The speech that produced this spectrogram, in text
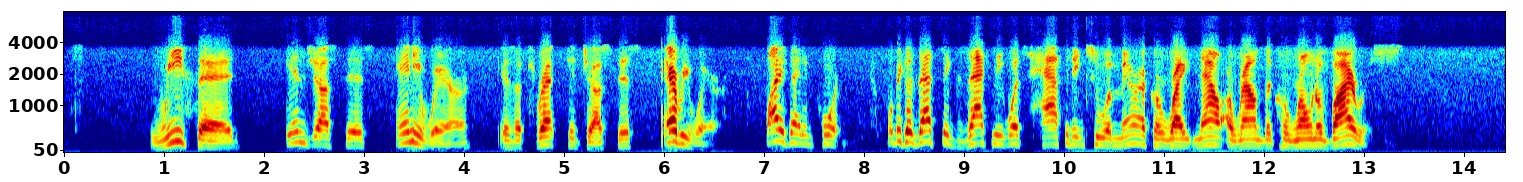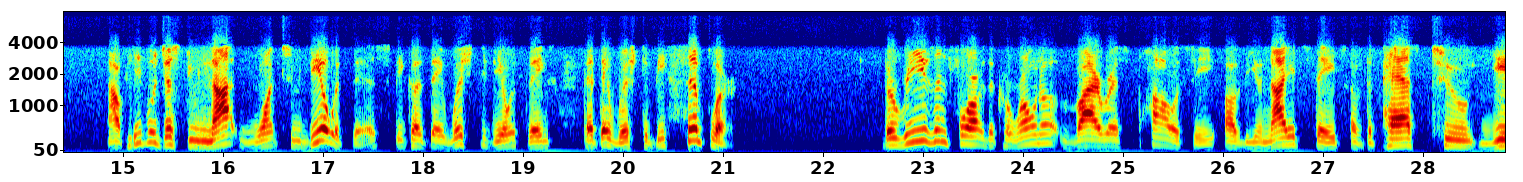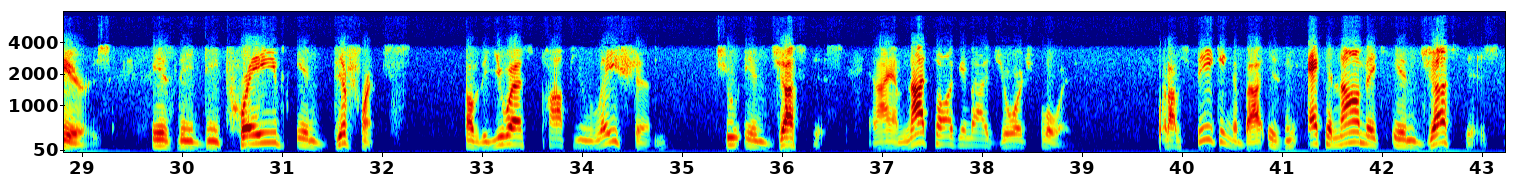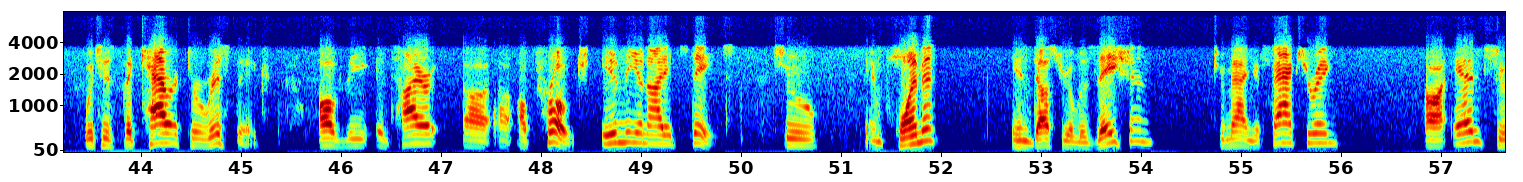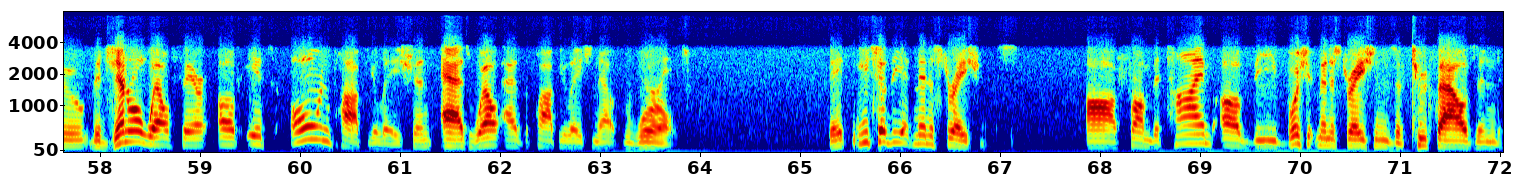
We said injustice anywhere is a threat to justice everywhere. Why is that important? Well, because that's exactly what's happening to America right now around the coronavirus. Now, people just do not want to deal with this because they wish to deal with things that they wish to be simpler. The reason for the coronavirus policy of the United States of the past two years is the depraved indifference of the U.S. population to injustice. And I am not talking about George Floyd. What I'm speaking about is the economic injustice, which is the characteristic of the entire uh, uh approach in the United States to employment, industrialization, to manufacturing, uh, and to the general welfare of its own population as well as the population out of the world. that each of the administrations, uh, from the time of the Bush administrations of 2000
